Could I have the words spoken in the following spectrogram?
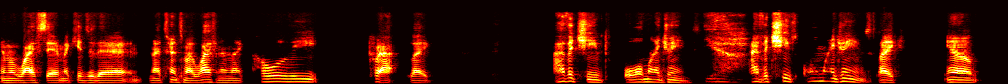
and my wife's there, my kids are there, and, and I turned to my wife and I'm like, holy crap, like I've achieved all my dreams. Yeah. I've achieved all my dreams. Like you know,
